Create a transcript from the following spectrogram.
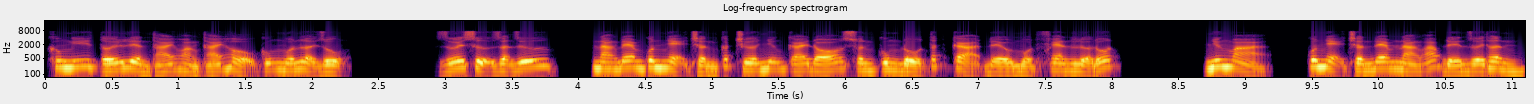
không nghĩ tới liền Thái Hoàng Thái Hậu cũng muốn lợi dụng. Dưới sự giận dữ, nàng đem quân nhẹ trần cất chứa những cái đó xuân cung đồ tất cả đều một phen lửa đốt. Nhưng mà, quân nhẹ trần đem nàng áp đến dưới thân,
